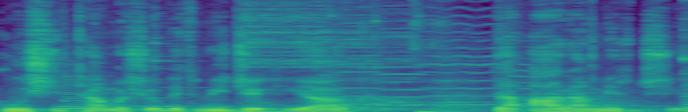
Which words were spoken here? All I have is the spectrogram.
გუში თამაშობდით ვიჯეკი აქ და არ ამირჩიე.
